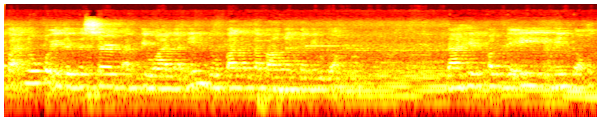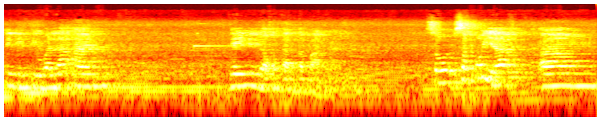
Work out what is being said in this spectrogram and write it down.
paano ko i-deserve ang tiwala nindo para tabangan na nindo ako. Dahil pag di nindo ako tinitiwalaan, di nindo ako tatabangan. So sa kuya, um,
